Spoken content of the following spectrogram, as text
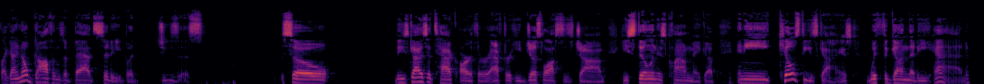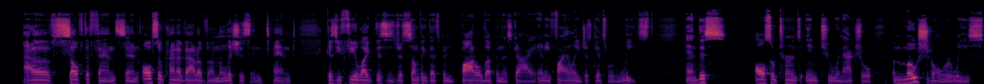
Like I know Gotham's a bad city, but Jesus. So these guys attack Arthur after he just lost his job. He's still in his clown makeup and he kills these guys with the gun that he had out of self-defense and also kind of out of a malicious intent because you feel like this is just something that's been bottled up in this guy and he finally just gets released. And this also turns into an actual emotional release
